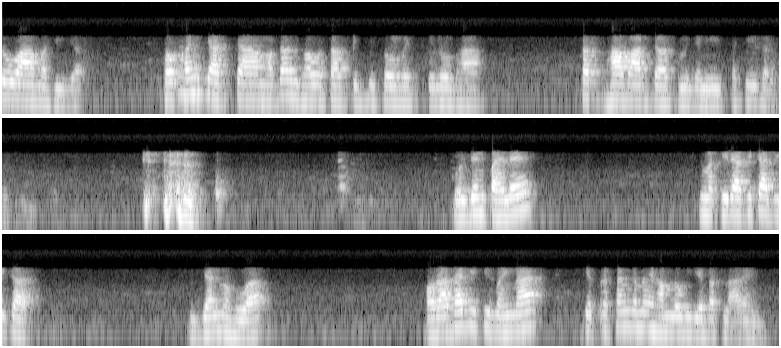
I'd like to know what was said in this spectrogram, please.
वा मदीय। चाचा मदन भवता कीर्तिशो विलोभा सद्भावार्थ जनी सची गर्भ कुछ दिन पहले श्रीमती राधिका जी का जन्म हुआ और राधा जी की महिमा के प्रसंग में हम लोग ये बतला रहे हैं।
